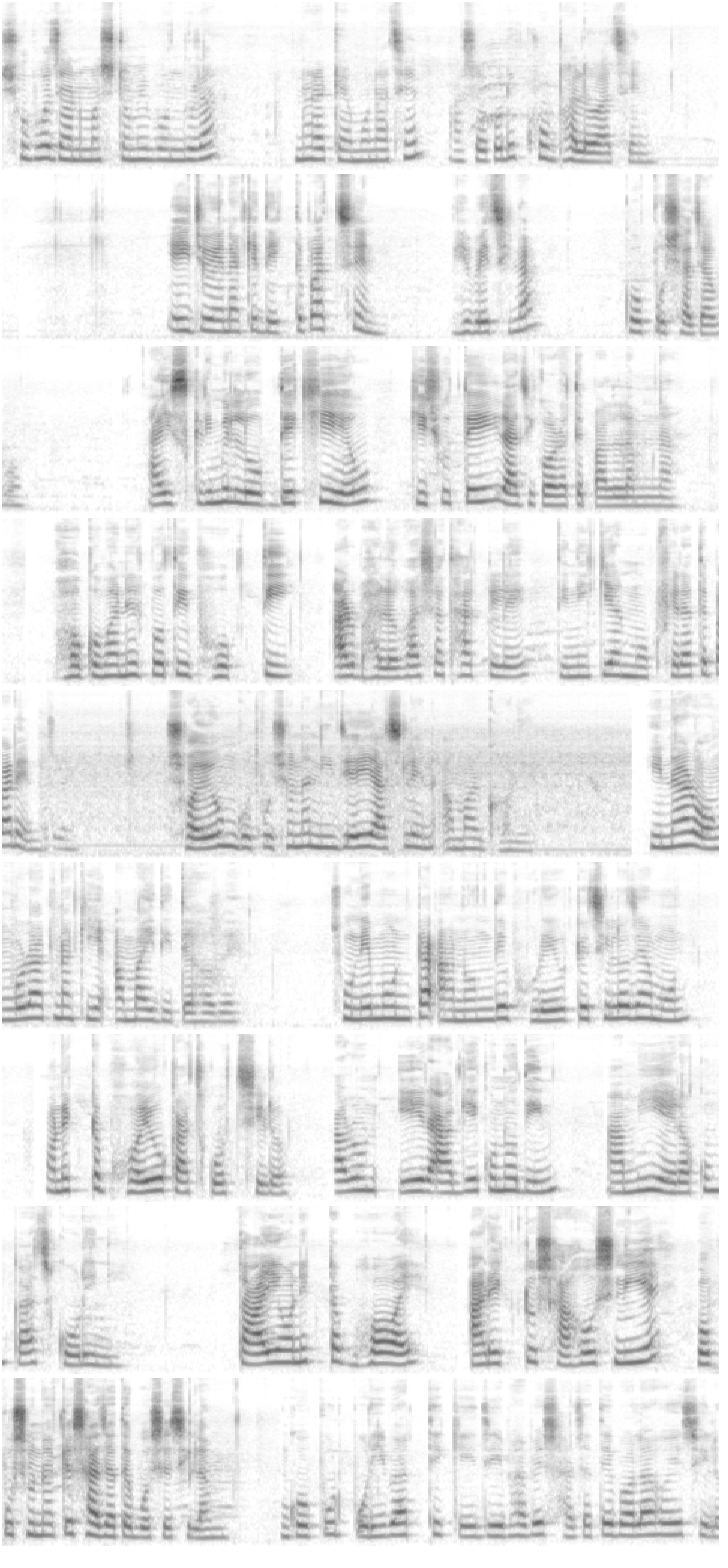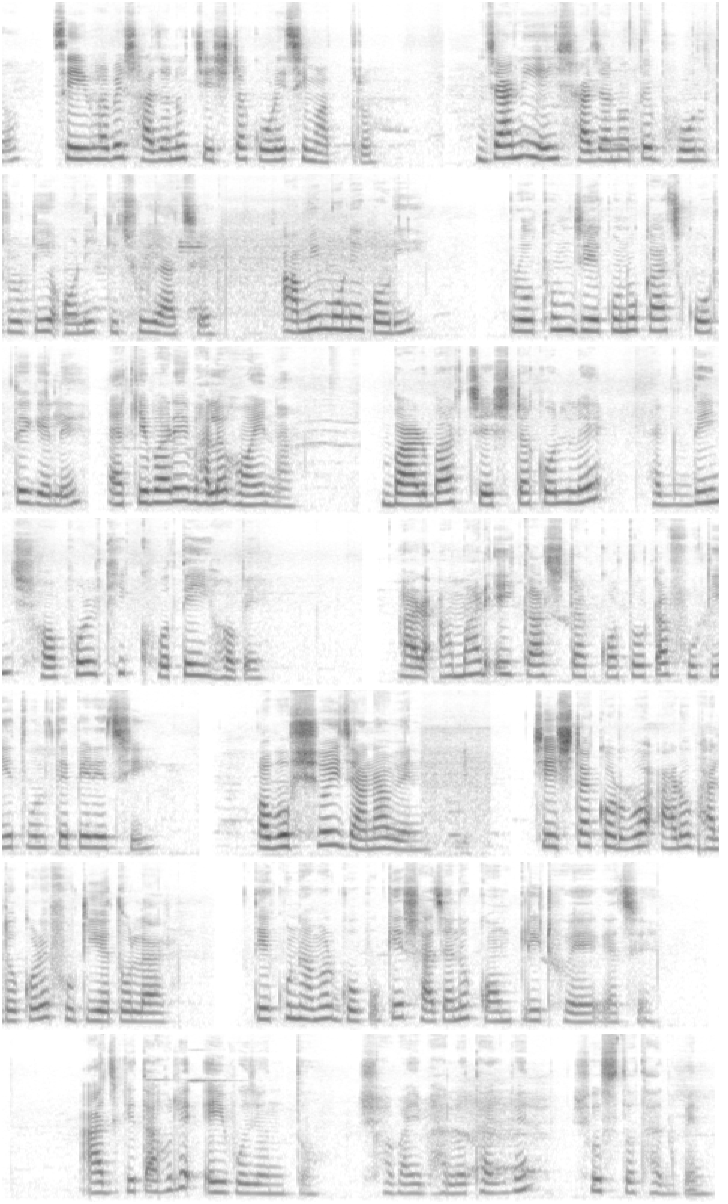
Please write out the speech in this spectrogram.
শুভ জন্মাষ্টমী বন্ধুরা, আপনারা কেমন আছেন? আশা করি খুব ভালো আছেন। এই জয়েনাকে দেখতে পাচ্ছেন? ভেবেছিলাম কপু সাজাবো। আইসক্রিমের লোভ দেখিয়েও কিছুতেই রাজি করাতে পারলাম না। ভগবানের প্রতি ভক্তি আর ভালোবাসা থাকলে তিনি কি আর মুখ ফেরাতে পারেন? স্বয়ং গোপুসোনা নিজেই আসলেন আমার ঘরে। এনার অঙ্গরাগ নাকি আমায় দিতে হবে। শুনে মনটা আনন্দে ভরে উঠেছিল যেমন অনেকটা ভয়ও কাজ করছিল। কারণ এর আগে কোনো দিন আমি এরকম কাজ করিনি। তাই অনেকটা ভয় আর একটু সাহস নিয়ে গোপু সোনাকে সাজাতে বসেছিলাম। গোপুর পরিবার থেকে যেভাবে সাজাতে বলা হয়েছিল, সেইভাবে সাজানোর চেষ্টা করেছি মাত্র। জানি এই সাজানোতে ভুল ত্রুটি অনেক কিছুই আছে। আমি মনে করি, প্রথম যে কোনো কাজ করতে গেলে একেবারেই ভালো হয় না। বারবার চেষ্টা করলে একদিন সফল ঠিক হতেই হবে। আর আমার এই কাজটা কতটা ফুটিয়ে তুলতে পেরেছি, অবশ্যই জানাবেন। চেষ্টা করব আরও ভালো করে ফুটিয়ে তোলার। দেখুন, আমার গপুকে সাজানো কমপ্লিট হয়ে গেছে। আজকে তাহলে এই পর্যন্ত। সবাই ভালো থাকবেন, সুস্থ থাকবেন।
